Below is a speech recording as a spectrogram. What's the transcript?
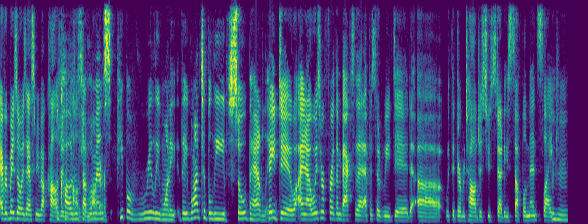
everybody's always asking me about collagen, collagen, collagen supplements. Water. People really want to, they want to believe so badly. They do, and I always refer them back to that episode we did uh, with the dermatologist who studies supplements, like. Mm-hmm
